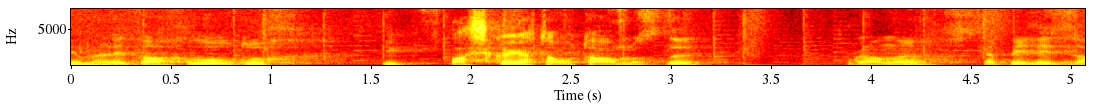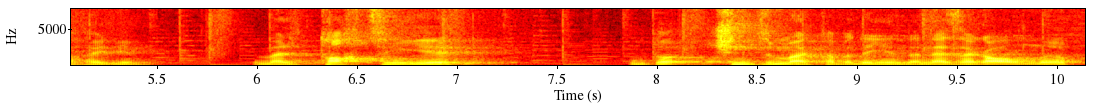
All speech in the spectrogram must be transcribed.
Deməli daxil olduq bir başqa yataq otağımızdır. Buranı sizə belə izah edeyim. Deməli taxtın yer burada ikinci mərtəbədə yenə də nəzərə alınıb.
